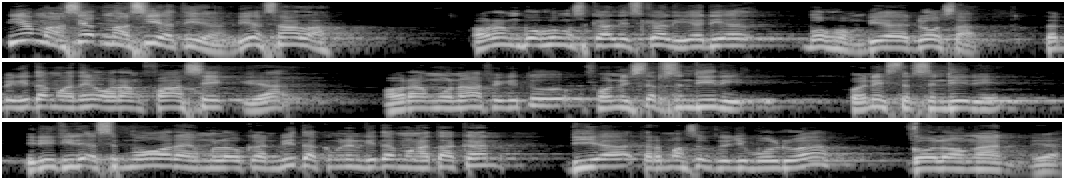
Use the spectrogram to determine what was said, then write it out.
Dia maksiat maksiat dia, dia salah. Orang bohong sekali-sekali ya dia bohong, dia dosa. Tapi kita mengatakan orang fasik ya, orang munafik itu fonis tersendiri, fonis tersendiri. Jadi tidak semua orang yang melakukan bid'ah kemudian kita mengatakan dia termasuk 72 golongan ya.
